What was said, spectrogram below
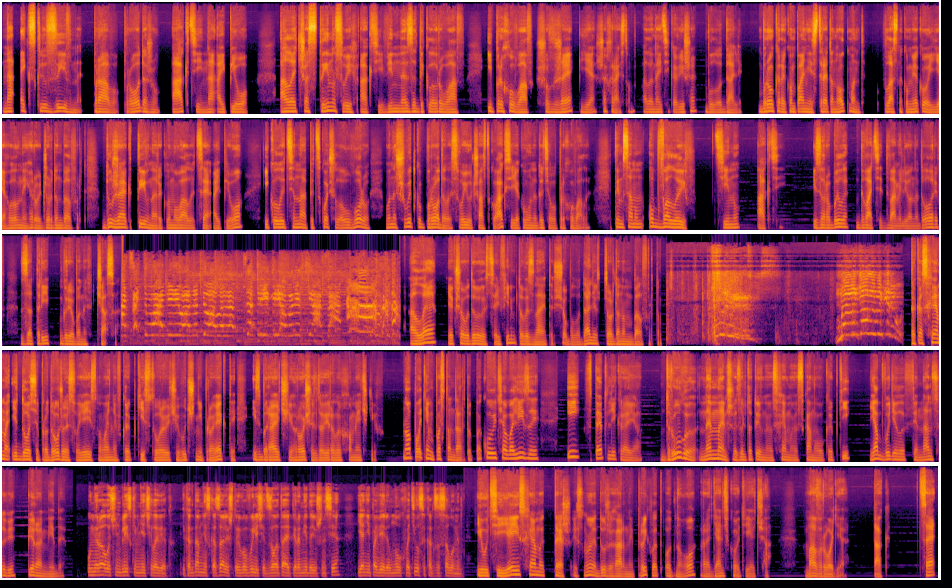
на ексклюзивне право продажу акцій на IPO, але частину своїх акцій він не задекларував і приховав, що вже є шахрайством. Але найцікавіше було далі. Брокери компанії Stratton Oakmont, власником якої є головний герой Джордан Белфорд, дуже активно рекламували це IPO, і коли ціна підскочила угору, вони швидко продали свою частку акцій, яку вони до цього приховали, тим самим обвалив ціну акцій і заробили 22 мільйони доларів за три грьобаних часа. 22 миллиона долларов за три гребаных часа! Але якщо ви дивились цей фільм, то ви знаєте, що було далі з Джорданом Белфортом. Така схема і досі продовжує своє існування в крипті, створюючи гучні проекти і збираючи гроші з довірливих хомячків. Ну а потім по стандарту пакуються валізи і в теплі края. Другою, не менш результативною схемою скаму у крипті я б виділив фінансові піраміди. Умирал очень близкий мне человек, и когда мне сказали, что его вылечит золотая пирамида Юшинсе, я не поверил, но ухватился как за соломинку. І у цієї схеми теж існує дуже гарний приклад одного радянського діяча Мавродія. Так, це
